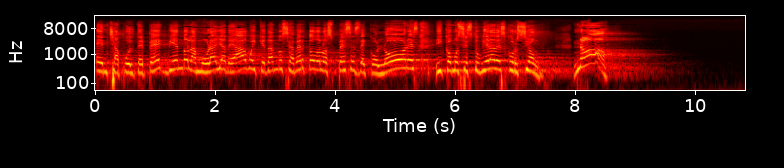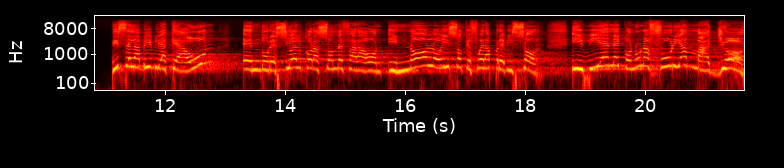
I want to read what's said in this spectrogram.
en Chapultepec viendo la muralla de agua y quedándose a ver todos los peces de colores y como si estuviera de excursión. No. Dice la Biblia que aún endureció el corazón de Faraón y no lo hizo que fuera previsor. Y viene con una furia mayor.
